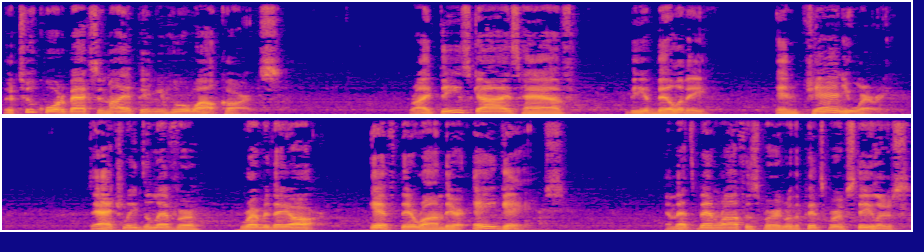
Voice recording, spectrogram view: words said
There are two quarterbacks, in my opinion, who are wild cards. Right? These guys have the ability in January to actually deliver wherever they are if they're on their A games. And that's Ben Roethlisberger of the Pittsburgh Steelers,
